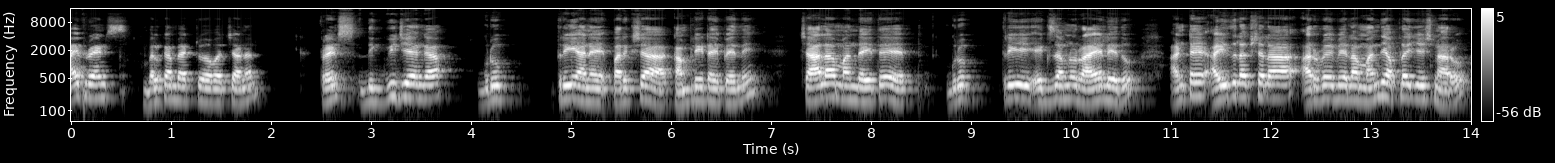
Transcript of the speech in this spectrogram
Hi friends welcome back to our channel friends దిగ్విజయంగా గ్రూప్ త్రీ అనే పరీక్ష కంప్లీట్ అయిపోయింది. చాలామంది అయితే గ్రూప్ త్రీ ఎగ్జామ్ను రాయలేదు. అంటే ఐదు లక్షల అరవై వేల మంది అప్లై చేసినారు.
